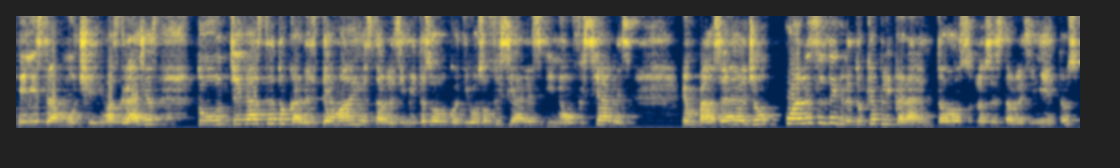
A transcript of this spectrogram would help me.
Ministra, muchísimas gracias. Tú llegaste a tocar el tema de establecimientos educativos oficiales y no oficiales. En base a ello, ¿cuál es el decreto que aplicará en todos los establecimientos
